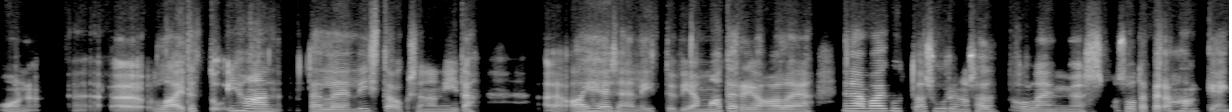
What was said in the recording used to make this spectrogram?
on laitettu ihan tälleen listauksena niitä aiheeseen liittyviä materiaaleja. Ja nämä vaikuttaa suurin osa olleen myös soteperähankkeen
